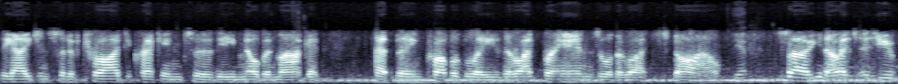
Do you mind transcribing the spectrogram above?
the agents that have tried to crack into the Melbourne market have been probably the right brands or the right style. Yep. So, you know, as, as you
